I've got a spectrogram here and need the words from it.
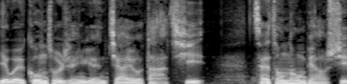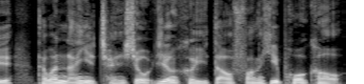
也为工作人员加油打气。蔡总统表示，台湾难以承受任何一道防疫破口，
